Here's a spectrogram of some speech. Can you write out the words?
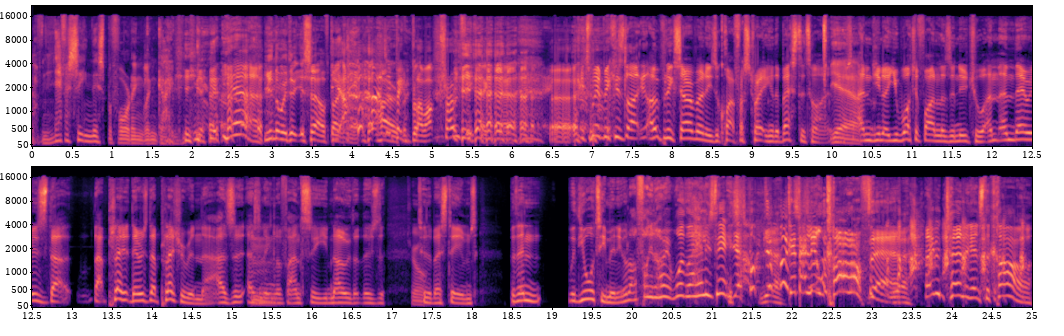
I've never seen this before an England game. yeah. You normally do it yourself, don't you? it's a big blow up trophy thing. there. it's weird because like opening ceremonies are quite frustrating at the best of times. Yeah. and you know you watch a final as a neutral, and, and there is that that ple- there is that pleasure in that as a, as an England fan. So you know that there's Sure. two of the best teams, but then. With your team in it, you're like, fucking hell, what the hell is this? Yeah. Get that little car off there! I even turned against the car.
